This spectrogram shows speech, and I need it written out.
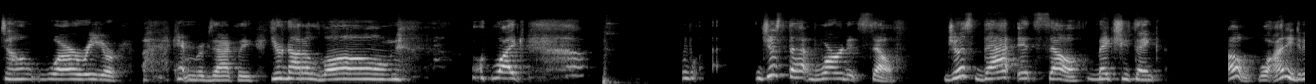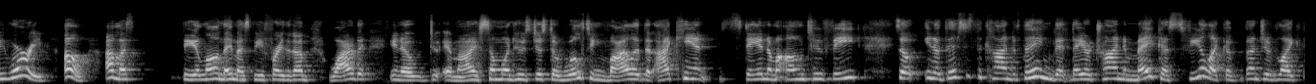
don't worry or i can't remember exactly you're not alone. Like just that word itself just that itself makes you think oh well i need to be worried. Oh i must be alone. They must be afraid that I'm, why are they, you know, do, am I someone who's just a wilting violet that I can't stand on my own two feet? So, you know, this is the kind of thing that they are trying to make us feel like a bunch of like,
